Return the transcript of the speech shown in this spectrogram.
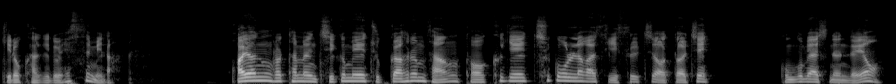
기록하기도 했습니다. 과연 그렇다면 지금의 주가 흐름상 더 크게 치고 올라갈 수 있을지 어떨지 궁금해 하시는데요.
